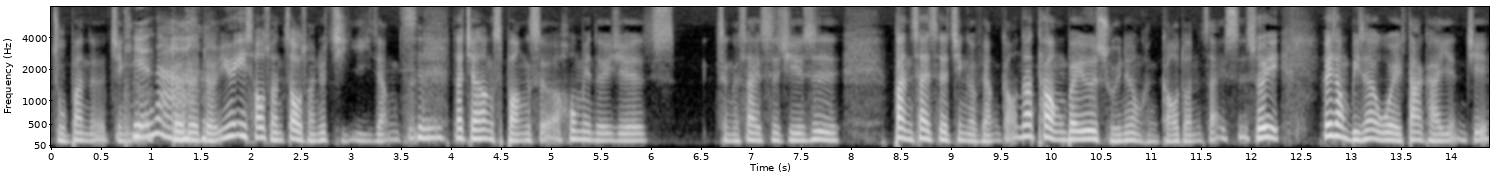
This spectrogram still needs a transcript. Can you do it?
主办的金额，天哪！对对对，因为一艘船造船就几亿这样子，再加上 sponsor 啊，后面的一些整个赛事，其实是办赛事的金额非常高。那太王杯又是属于那种很高端的赛事，所以那场比赛我也大开眼界。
